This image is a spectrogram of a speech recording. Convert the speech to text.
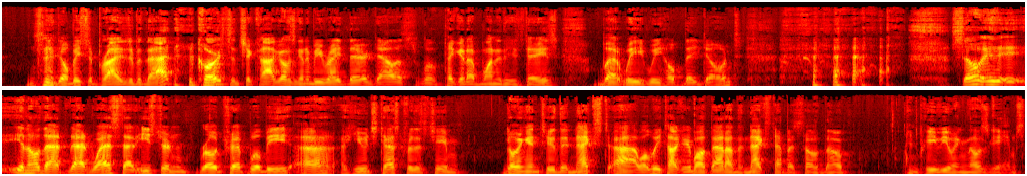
don't be surprised with that, of course. And Chicago is going to be right there. Dallas will pick it up one of these days, but we, we hope they don't. so it, it, you know that that West, that Eastern road trip will be uh, a huge test for this team going into the next. Uh, we'll be talking about that on the next episode, though and previewing those games,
